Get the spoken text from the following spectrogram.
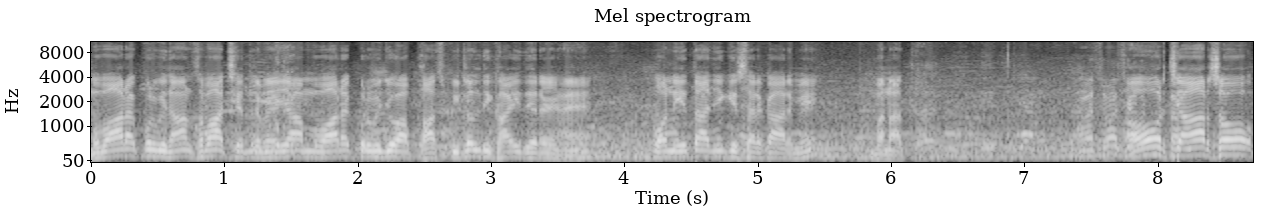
मुबारकपुर विधानसभा क्षेत्र में या मुबारकपुर में जो आप हॉस्पिटल दिखाई दे रहे हैं, वह नेताजी की सरकार में बना था। और 400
